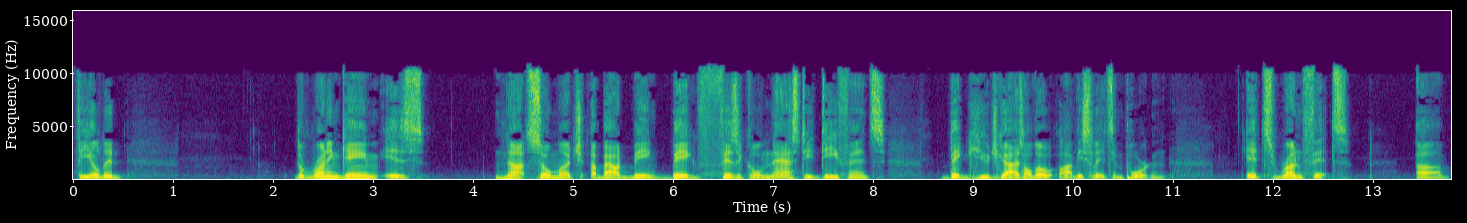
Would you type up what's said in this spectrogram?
fielded, the running game is not so much about being big, physical, nasty defense, big, huge guys. Although obviously it's important, it's run fits. Um,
